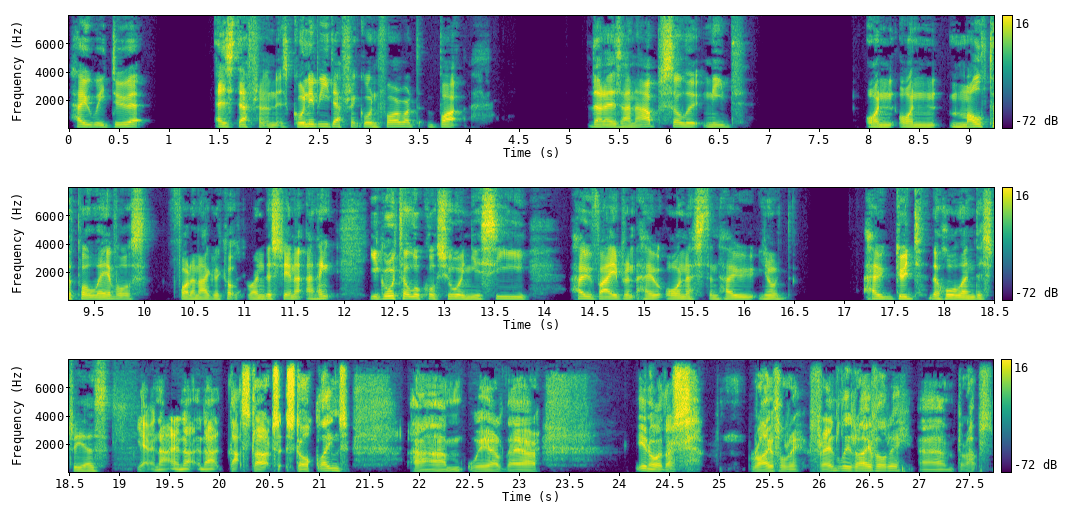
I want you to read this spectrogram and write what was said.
how we do it, is different, and it's going to be different going forward. But there is an absolute need on on multiple levels for an agricultural industry, and I think you go to a local show and you see how vibrant, how honest, and how you know how good the whole industry is. Yeah, and that, and that, and that, that starts at stock lines, um, where there, you know, there's rivalry, friendly rivalry, um, perhaps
